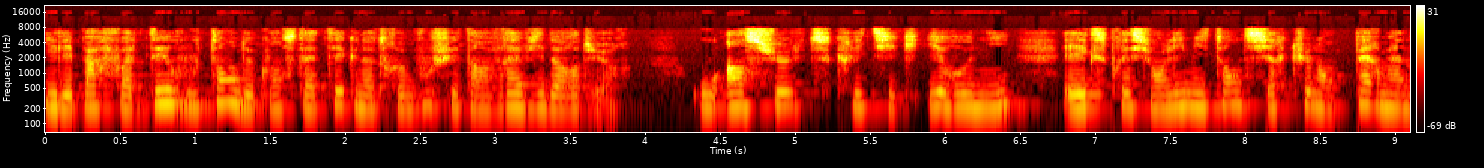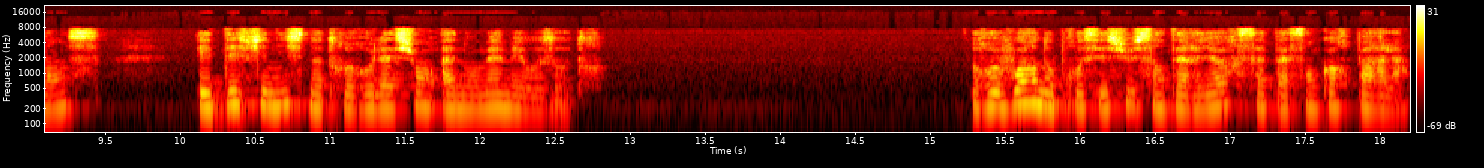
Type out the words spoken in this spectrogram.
Il est parfois déroutant de constater que notre bouche est un vrai vide ordure où insultes, critiques, ironies et expressions limitantes circulent en permanence et définissent notre relation à nous-mêmes et aux autres. Revoir nos processus intérieurs, ça passe encore par là.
